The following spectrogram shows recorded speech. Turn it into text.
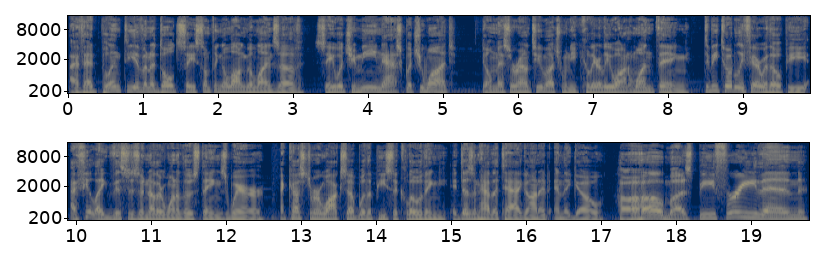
I've had plenty of an adult say something along the lines of, say what you mean, ask what you want. Don't mess around too much when you clearly want one thing. To be totally fair with OP, I feel like this is another one of those things where a customer walks up with a piece of clothing, it doesn't have the tag on it, and they go, Oh, must be free then.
